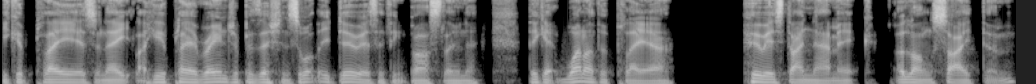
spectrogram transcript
He could play as an eight. Like he could play a range of positions. So what they do is, I think Barcelona they get one other player who is dynamic alongside them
